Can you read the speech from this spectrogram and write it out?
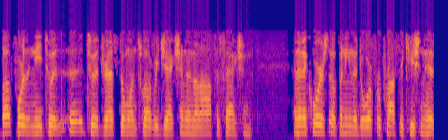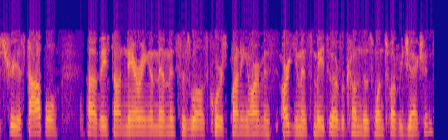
but for the need to, uh, to address the 112 rejection in an office action. And then, of course, opening the door for prosecution history estoppel uh, based on narrowing amendments as well as corresponding arguments made to overcome those 112 rejections.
